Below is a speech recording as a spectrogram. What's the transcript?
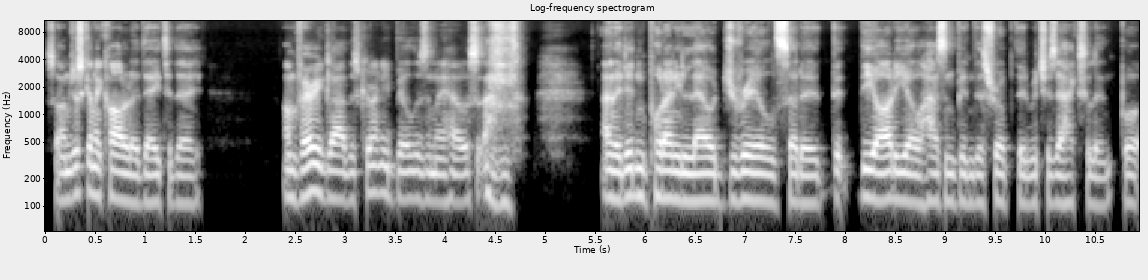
So I'm just going to call it a day today. I'm very glad there's currently builders in my house and and they didn't put any loud drills so the, the, the audio hasn't been disrupted, which is excellent. But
